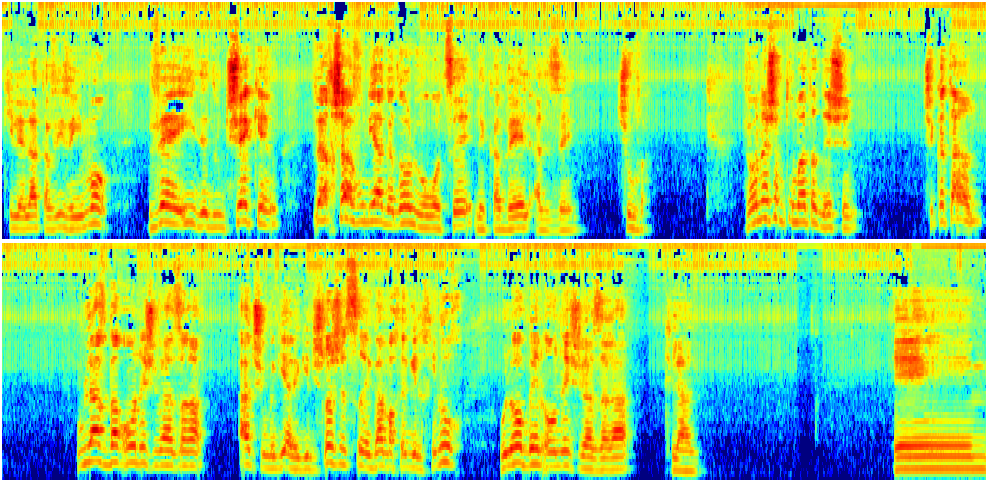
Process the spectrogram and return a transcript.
קיללת אביו ואימו, והעיד עדות שקר, ועכשיו הוא נהיה גדול והוא רוצה לקבל על זה תשובה. ועונה שם תרומת הדשן, שקטן, הוא לאו בר עונש ואזהרה. עד שהוא מגיע לגיל 13, גם אחרי גיל חינוך, הוא לא בין עונש ואזהרה כלל. אמ,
